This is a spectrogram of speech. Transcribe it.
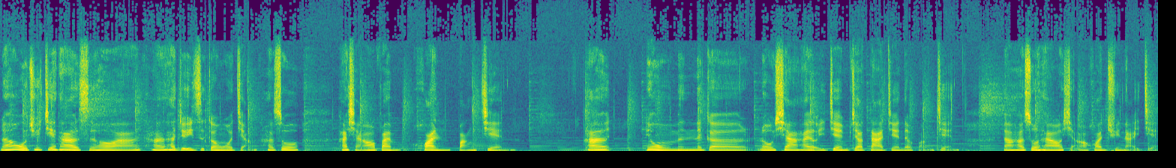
然后我去接他的时候啊，他他就一直跟我讲，他说他想要换换房间。他因为我们那个楼下还有一间比较大间的房间，然后他说他要想要换去哪一间，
